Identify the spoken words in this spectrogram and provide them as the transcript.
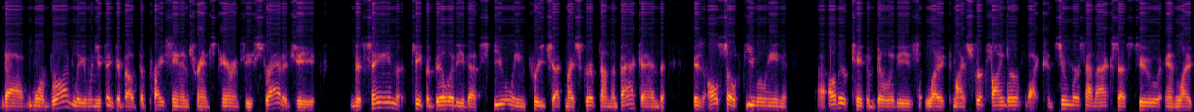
that more broadly, when you think about the pricing and transparency strategy, the same capability that's fueling PreCheck My Script on the back end is also fueling uh, other capabilities like My Script Finder that consumers have access to and like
